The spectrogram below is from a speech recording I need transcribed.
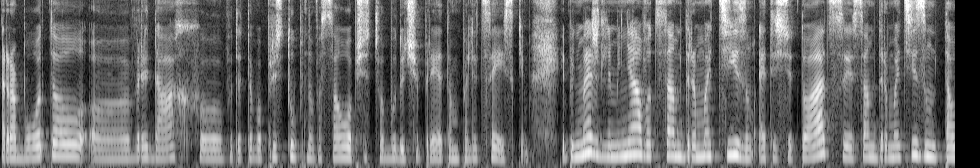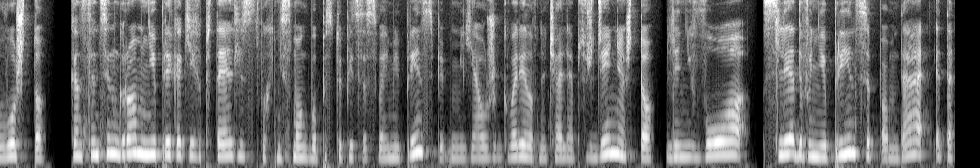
работал э, в рядах э, вот этого преступного сообщества, будучи при этом полицейским. И понимаешь, для меня вот сам драматизм этой ситуации, сам драматизм того, что Константин Гром ни при каких обстоятельствах не смог бы поступить со своими принципами. Я уже говорила в начале обсуждения, что для него следование принципам, да, это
